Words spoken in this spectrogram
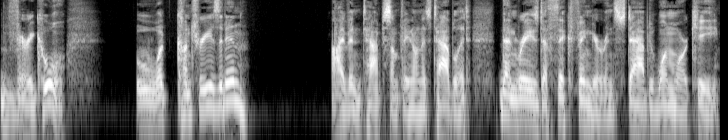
Very cool. What country is it in? Ivan tapped something on his tablet, then raised a thick finger and stabbed one more key.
